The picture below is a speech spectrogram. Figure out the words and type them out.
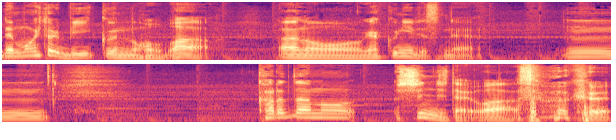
で、もう一人 B 君の方は、あの、逆にですね、うーん、体の芯自体は すごく、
